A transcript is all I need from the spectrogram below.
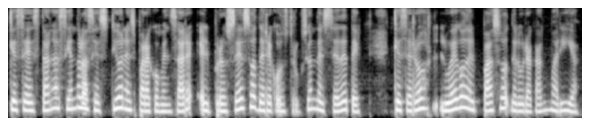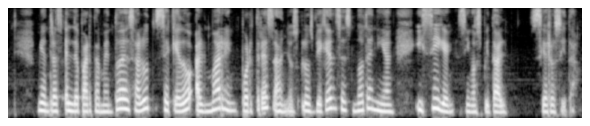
que se están haciendo las gestiones para comenzar el proceso de reconstrucción del CDT, que cerró luego del paso del huracán María. Mientras el Departamento de Salud se quedó al margen por tres años, los viequenses no tenían y siguen sin hospital. Cierro cita.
